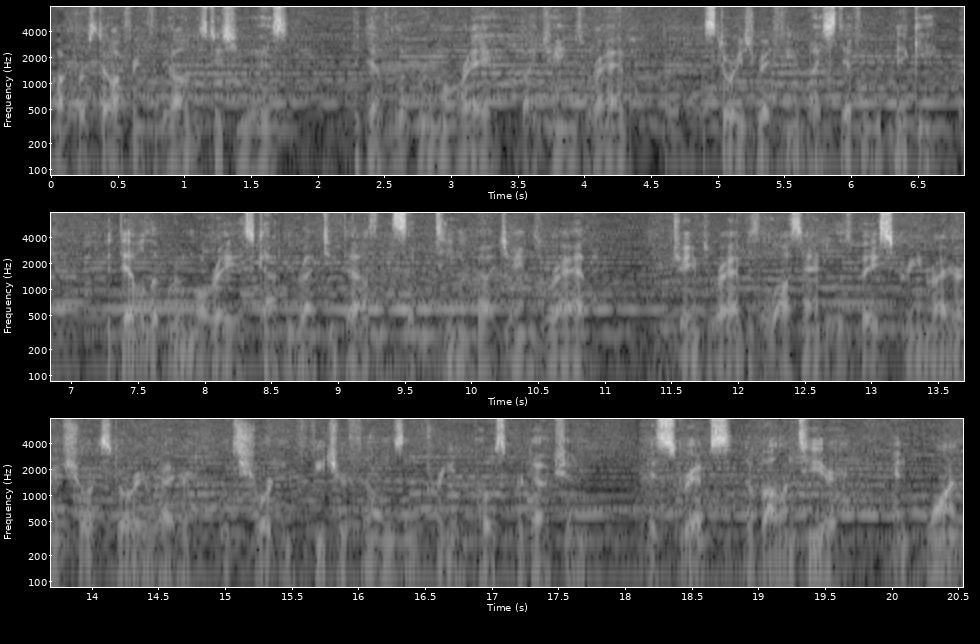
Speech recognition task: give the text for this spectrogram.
Our first offering for the August issue is The Devil of Rue Moret by James Rabb. The story is read for you by Stefan Rudnicki. The Devil of Rue Moret is copyright 2017 by James Rabb. James Rabb is a Los Angeles based screenwriter and short story writer with short and feature films in pre and post production. His scripts, The Volunteer and One,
